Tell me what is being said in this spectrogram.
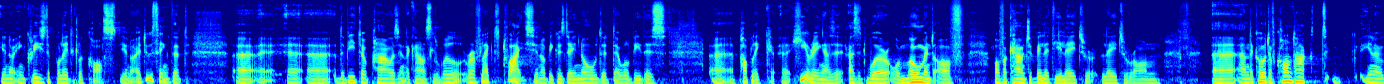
you know, increase the political cost. You know, I do think that uh, uh, uh the veto powers in the council will reflect twice. You know, because they know that there will be this uh, public hearing, as it, as it were, or moment of of accountability later later on. uh, and the code of conduct, you know,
